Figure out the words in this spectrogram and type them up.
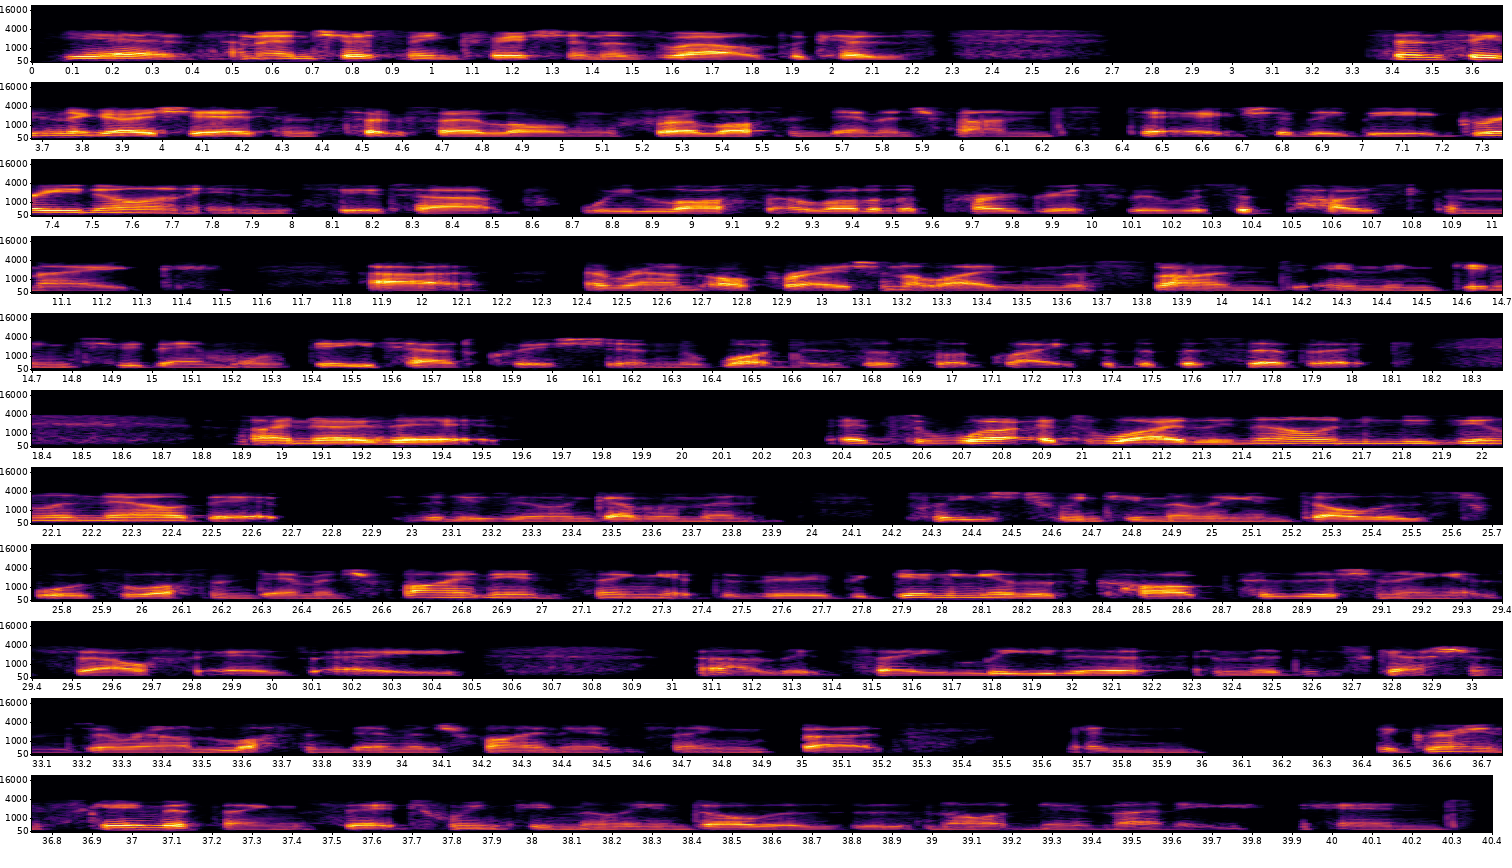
Yeah, it's an interesting question as well because since these negotiations took so long for a loss and damage fund to actually be agreed on and set up, we lost a lot of the progress we were supposed to make uh, around operationalising this fund and then getting to that more detailed question what does this look like for the Pacific? I know that it's, it's widely known in New Zealand now that the New Zealand government pledged $20 million towards loss and damage financing at the very beginning of this COP, positioning itself as a, uh, let's say, leader in the discussions around loss and damage financing. But in the grand scheme of things, that $20 million is not new money, and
